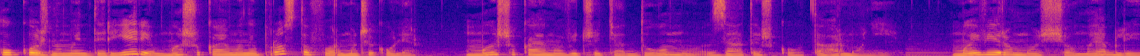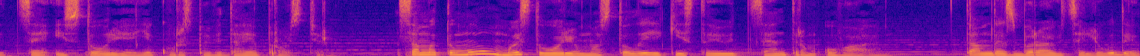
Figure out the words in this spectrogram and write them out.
У кожному інтер'єрі ми шукаємо не просто форму чи колір. Ми шукаємо відчуття дому, затишку та гармонії. Ми віримо, що меблі це історія, яку розповідає простір. Саме тому ми створюємо столи, які стають центром уваги, там, де збираються люди,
